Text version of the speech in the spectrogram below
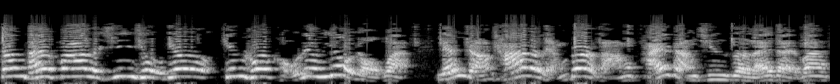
刚才发了新袖标，听说口令又要换，连长查了两段岗，排长亲自来代班。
